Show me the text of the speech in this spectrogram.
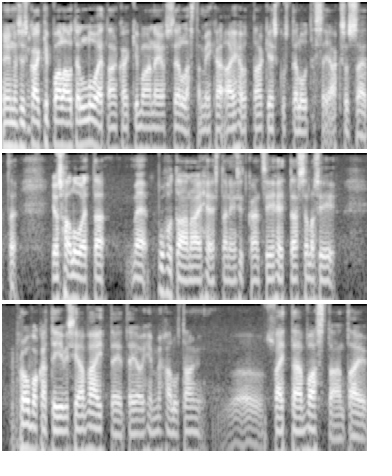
Niin, no siis kaikki palaute luetaan, kaikki vaan ei ole sellaista, mikä aiheuttaa keskustelua tässä jaksossa, että jos haluaa, että me puhutaan aiheesta, niin sitten kannattaa heittää sellaisia provokatiivisia väitteitä, joihin me halutaan väittää vastaan. Tai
